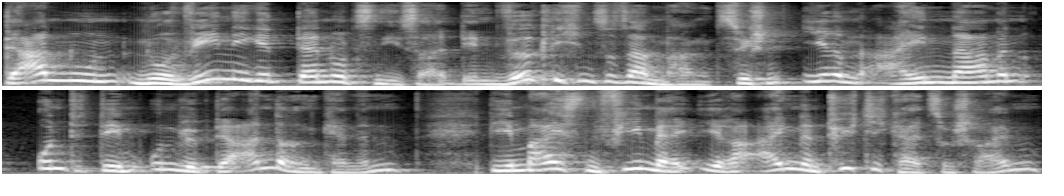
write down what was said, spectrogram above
Da nun nur wenige der Nutznießer den wirklichen Zusammenhang zwischen ihren Einnahmen und dem Unglück der anderen kennen, die meisten vielmehr ihrer eigenen Tüchtigkeit zu schreiben,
